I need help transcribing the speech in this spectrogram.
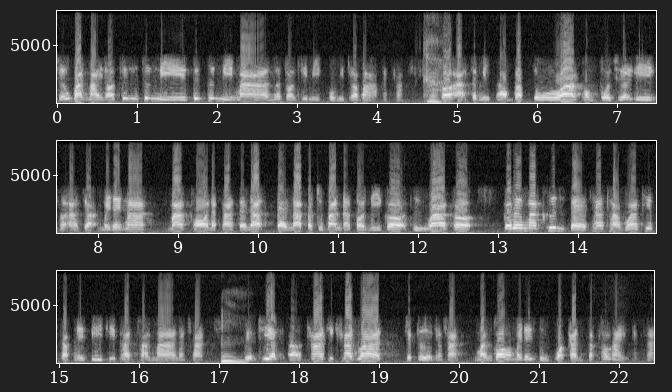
เชื้ออุบัติใหม่เนาะซึ่งซึ่งมีซึ่งเพิ่งมีมาเมื่อตอนที่มีโควิดระบาดนะคะ ค่ะ ก็อาจจะมีการปรับตัวของตัวเชื้อเองก็อาจจะไม่ได้มากมากพอนะคะ แต่ณแต่ณปัจจุบันณตอนนี้ก็ถือว่าก็ก็เริ่มมากขึ้น แต่ถ้าถามว่าเทียบกับในปีที่ผ่านๆมานะคะ อืม เปรียบเทียบเอ่อค่าที่คาดว่าจะเกิดนะคะมันก็ไม่ได้สูงกว่ากันสักเท่าไหร่นะคะ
